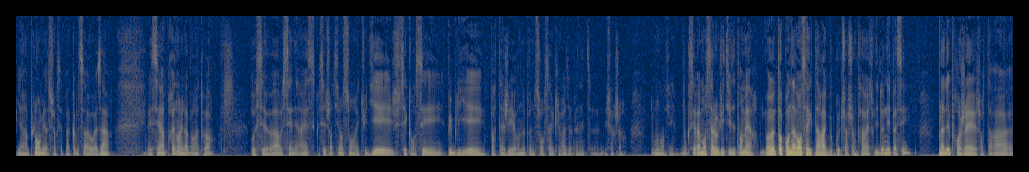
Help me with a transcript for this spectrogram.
Il y a un plan, bien sûr, c'est pas comme ça au hasard. Et c'est après dans les laboratoires au CEA, au CNRS, que ces échantillons sont étudiés, séquencés, publiés, partagés en open source avec le reste de la planète euh, des chercheurs du monde entier. Donc c'est vraiment ça l'objectif d'être en mer. En même temps qu'on avance avec Tara, beaucoup de chercheurs travaillent sur les données passées. On a des projets sur Tara euh,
